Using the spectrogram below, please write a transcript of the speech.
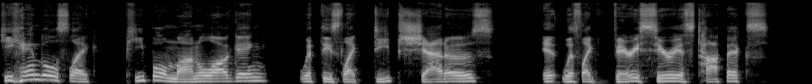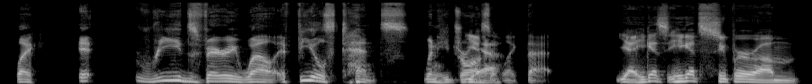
he handles like people monologuing with these like deep shadows, it with like very serious topics. Like it reads very well. It feels tense when he draws yeah. it like that. Yeah, he gets he gets super um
